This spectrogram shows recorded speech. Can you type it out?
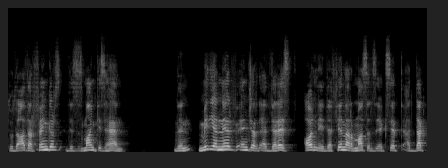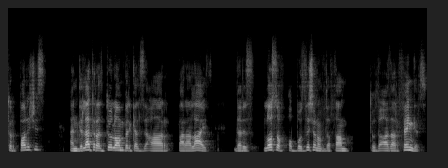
to the other fingers. This is monkey's hand. Then median nerve injured at the wrist. Only the thenar muscles except adductor pollicis and the lateral two lumbricals are paralyzed. There is loss of opposition of the thumb to the other fingers.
